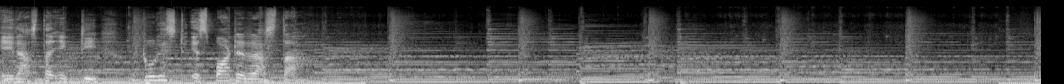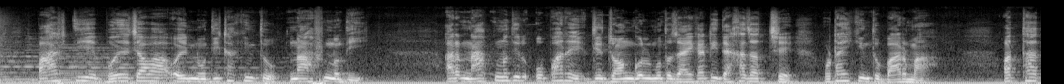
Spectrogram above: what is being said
এই রাস্তা একটি ট্যুরিস্ট স্পটের রাস্তা? পাশ দিয়ে বয়ে যাওয়া ওই নদীটা কিন্তু নাফ নদী। আর নাক নদীর ওপারে যে জঙ্গল মতো জায়গাটি দেখা যাচ্ছে, ওটাই কিন্তু বার্মা। অর্থাৎ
